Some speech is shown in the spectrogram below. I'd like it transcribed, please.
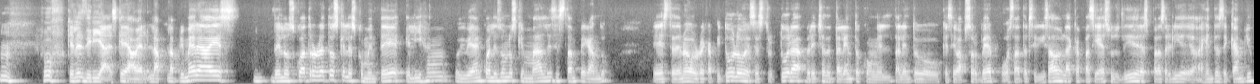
Mm, uf, ¿qué les diría? Es que, a ver, la, la primera es de los cuatro retos que les comenté, elijan y vean cuáles son los que más les están pegando este, de nuevo, recapitulo, esa estructura, brecha de talento con el talento que se va a absorber o está tercerizado, la capacidad de sus líderes para ser agentes de cambio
